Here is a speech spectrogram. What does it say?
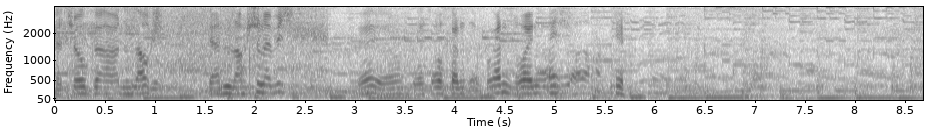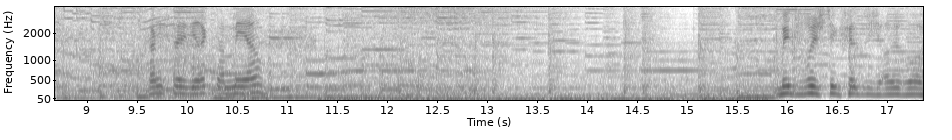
Der Joker hat uns auch, der hat uns auch schon erwischt. Ja, ja, der ist auch ganz, ganz freundlich. Tankstelle direkt am Meer. Mit Frühstück 40 Euro.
